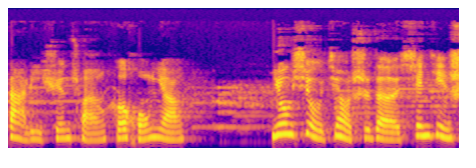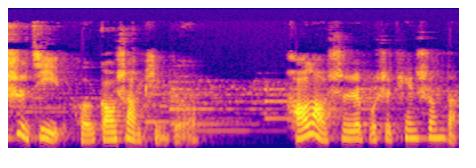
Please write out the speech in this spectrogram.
大力宣传和弘扬优秀教师的先进事迹和高尚品德。好老师不是天生的，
